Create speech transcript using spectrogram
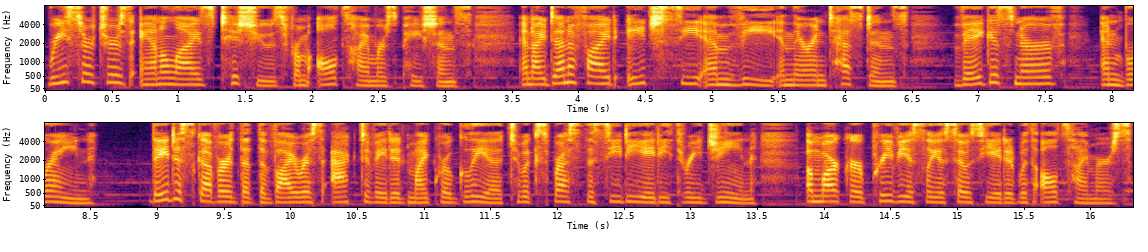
researchers analyzed tissues from Alzheimer's patients and identified HCMV in their intestines, vagus nerve, and brain. They discovered that the virus activated microglia to express the CD83 gene, a marker previously associated with Alzheimer's.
